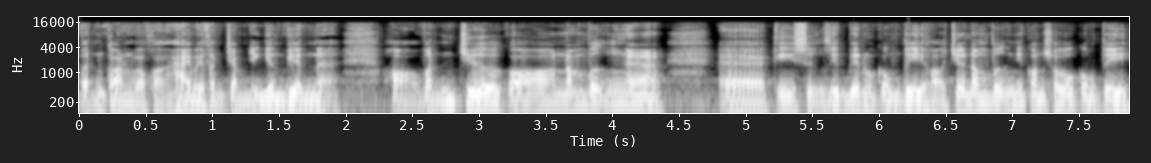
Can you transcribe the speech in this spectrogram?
vẫn còn vào khoảng 20% những nhân viên họ vẫn chưa có nắm vững cái sự diễn biến của công ty. Họ chưa nắm vững những con số của công ty.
